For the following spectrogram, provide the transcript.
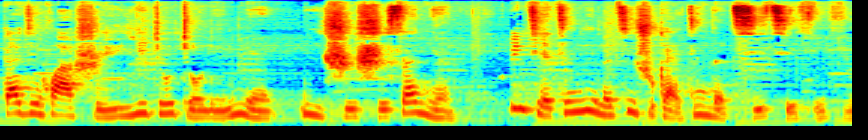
该计划始于1990年，历时十三年，并且经历了技术改进的起起伏伏。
